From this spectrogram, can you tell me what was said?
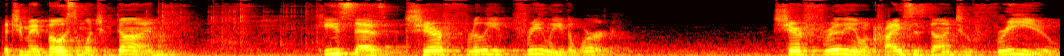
that you may boast in what you've done, he says, share freely, freely the word. Share freely in what Christ has done to free you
